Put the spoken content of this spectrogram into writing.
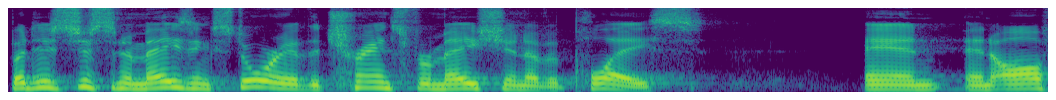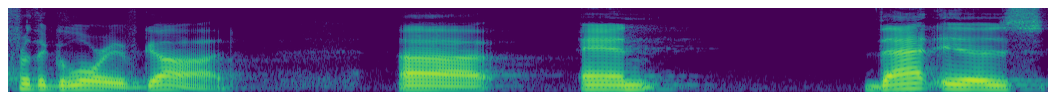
but it's just an amazing story of the transformation of a place and, and all for the glory of God. Uh, and that is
